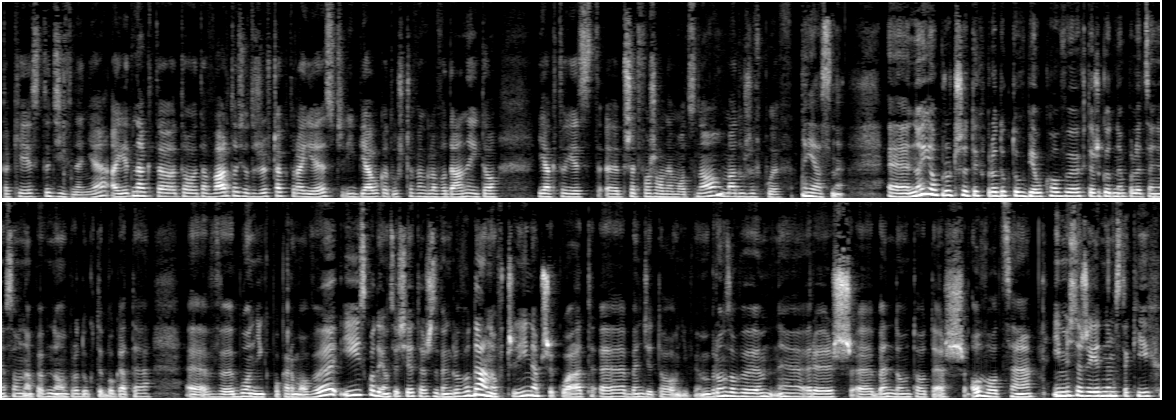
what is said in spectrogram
takie jest to dziwne, nie? A jednak to, to, ta wartość odżywcza, która jest, czyli białko, tłuszcze, węglowodany i to jak to jest e, przetworzone mocno, ma duży wpływ. Jasne. E, no i oprócz tych produktów białkowych, też godne polecenia są na pewno produkty bogate e, w błonnik pokarmowy i składające się też z węglowodanów, czyli na przykład będzie to, nie wiem, brązowy ryż, będą to też owoce. I myślę, że jednym z takich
